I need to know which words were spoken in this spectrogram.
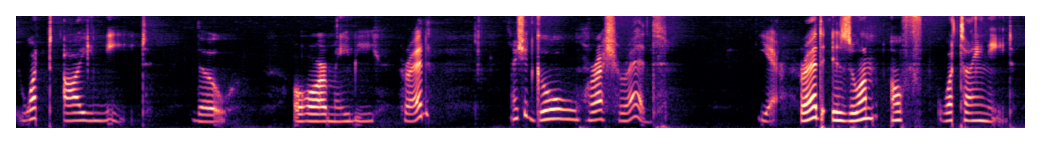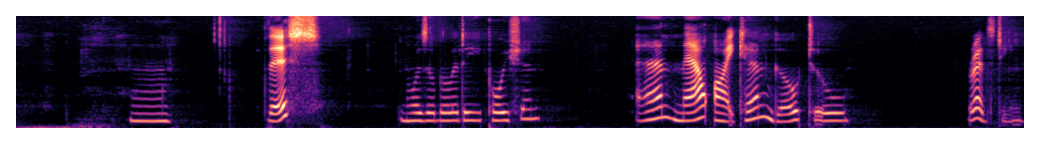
what I need, though. Or maybe red? I should go rush red. Yeah, red is one of what I need. Hmm. This invisibility potion and now I can go to red team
